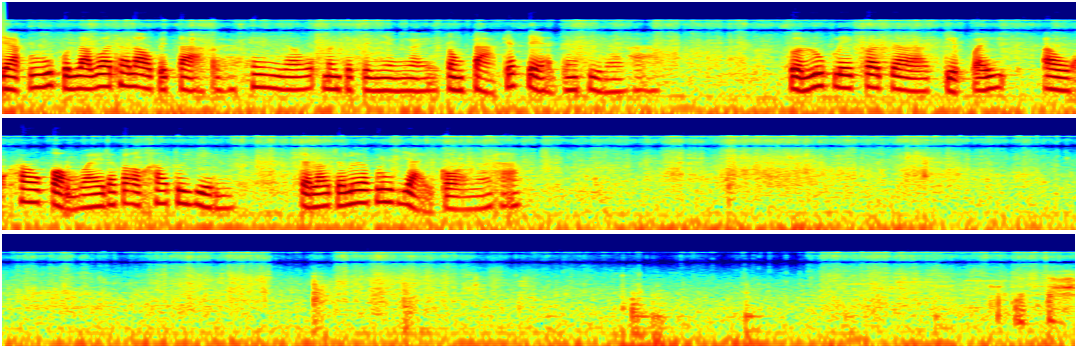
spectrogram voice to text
อยากรู้ผลลัพธ์ว่าถ้าเราไปตากแห้งแล้ว มันจะเป็นยังไงต้องตากแยกแดดจังสีนะคะ ส่วนลูกเล็กก็จะเก็บไว้เอาเข้ากล่องไว้แล้วก็เอาเข้าตู้เย็น แต่เราจะเลือกลูกใหญ่ก่อนนะคะ ก็จะตาก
